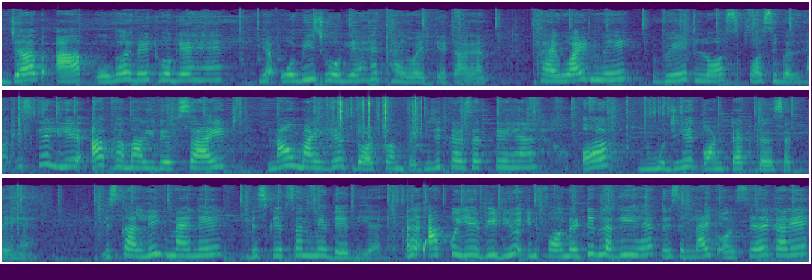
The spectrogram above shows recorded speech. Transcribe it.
जब आप ओवरवेट हो गए हैं या ओबीज हो गए हैं थायराइड के कारण। थायराइड में वेट लॉस पॉसिबल है। इसके लिए आप हमारी website now my health dot com पर विज़िट कर सकते हैं। और मुझे कांटेक्ट कर सकते हैं। इसका लिंक मैंने डिस्क्रिप्शन में दे दिया है। अगर आपको ये वीडियो इन्फॉर्मेटिव लगी है तो इसे लाइक और शेयर करें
